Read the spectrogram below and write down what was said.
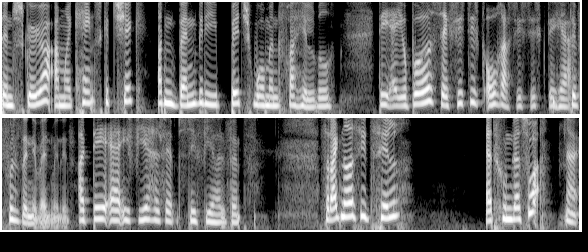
den skøre amerikanske chick og den vanvittige bitch-woman fra helvede. Det er jo både sexistisk og racistisk, det her. Det er fuldstændig vanvittigt. Og det er i 94. Det er 94. Så der er ikke noget at sige til, at hun bliver sur. Nej.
